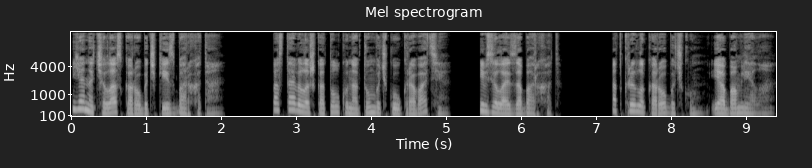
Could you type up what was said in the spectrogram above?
Я начала с коробочки из бархата. Поставила шкатулку на тумбочку у кровати и взялась за бархат. Открыла коробочку и обомлела.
